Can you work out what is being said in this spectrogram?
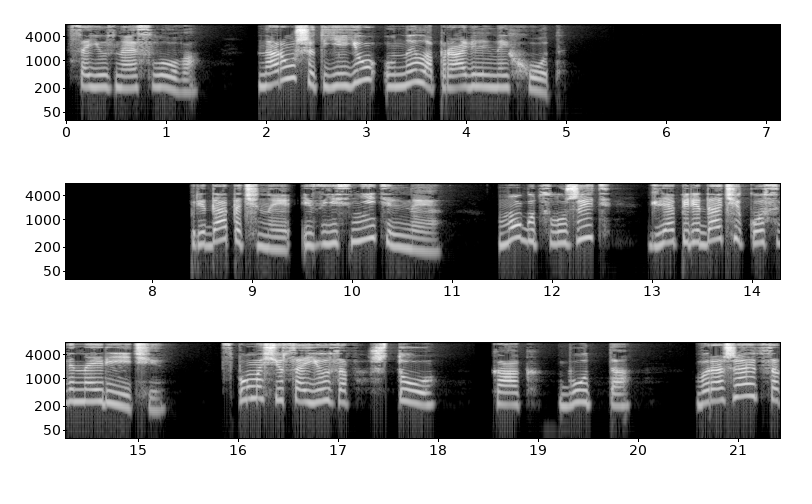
союзное слово, нарушит ее уныло-правильный ход. Придаточные, изъяснительные могут служить для передачи косвенной речи с помощью союзов «что», «как», «будто», выражаются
